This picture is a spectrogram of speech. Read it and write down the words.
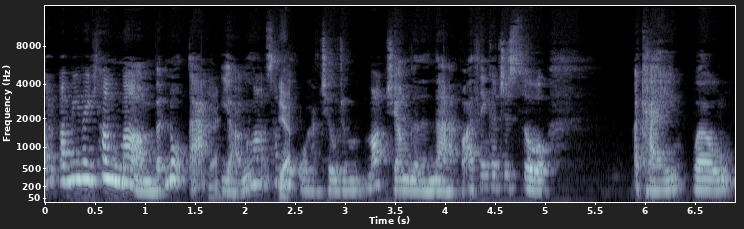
I, I mean, a young mum, but not that Yeah. young. Like some Yeah. people have children much younger than that. But I think I just thought, okay, well,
